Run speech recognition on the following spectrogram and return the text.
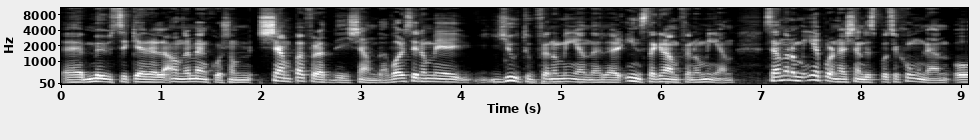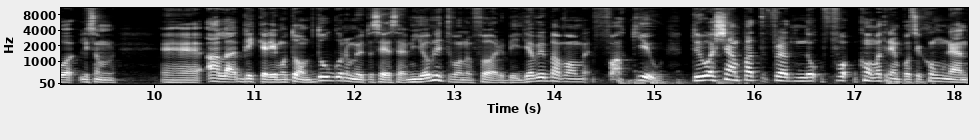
eh, musiker eller andra människor som kämpar för att bli kända, vare sig de är YouTube-fenomen eller Instagram-fenomen. Sen när de är på den här kändispositionen och liksom Eh, alla blickar är mot dem, då går de ut och säger så här, men jag vill inte vara någon förebild, jag vill bara vara, fuck you. Du har kämpat för att no, komma till den positionen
